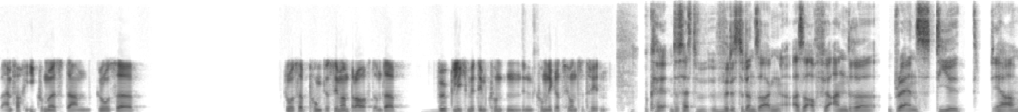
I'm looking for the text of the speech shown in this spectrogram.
einfach E-Commerce da ein großer, großer Punkt ist, den man braucht, um da wirklich mit dem Kunden in Kommunikation zu treten. Okay, das heißt, würdest du dann sagen, also auch für andere Brands, die ja,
